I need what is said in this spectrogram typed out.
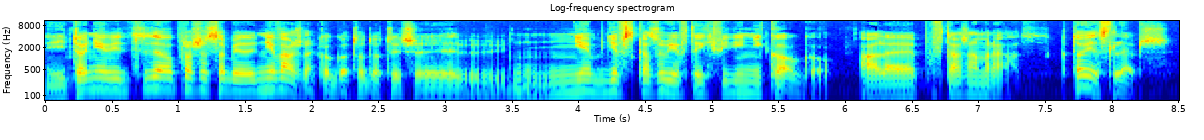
i to nie, to proszę sobie, nieważne kogo to dotyczy, nie, nie wskazuję w tej chwili nikogo, ale powtarzam raz, kto jest lepszy?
